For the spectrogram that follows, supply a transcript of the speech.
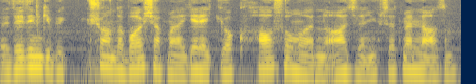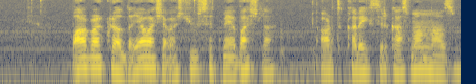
Ee, dediğim gibi şu anda bağış yapmana gerek yok. Hava soğumalarını acilen yükseltmen lazım. Barbar Kral da yavaş yavaş yükseltmeye başla. Artık kara kasman lazım.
